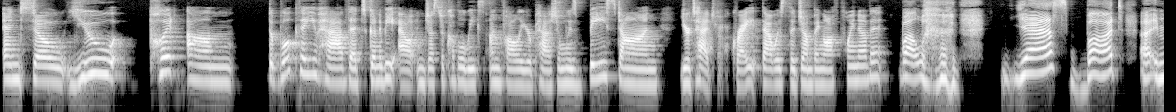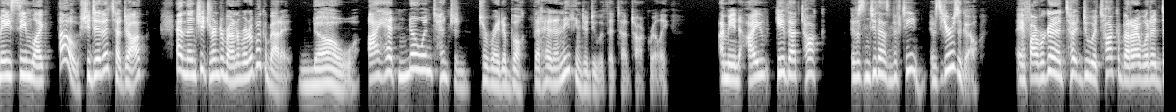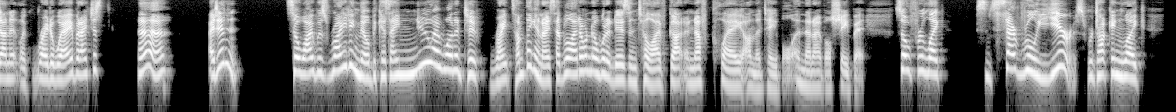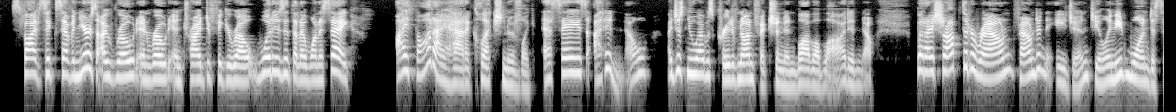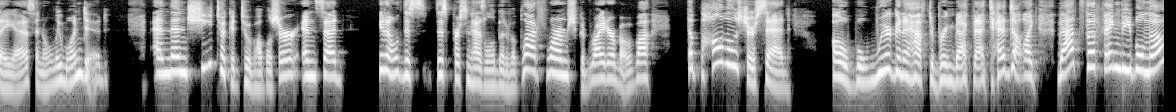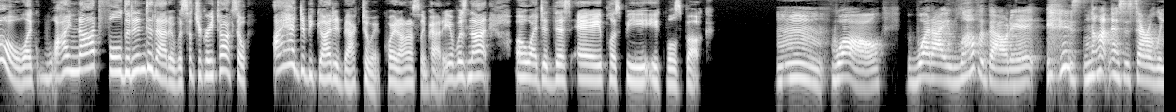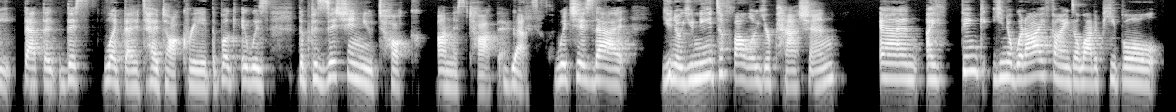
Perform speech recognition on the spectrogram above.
And so you put um, the book that you have that's going to be out in just a couple of weeks, Unfollow Your Passion, was based on your TED Talk, right? That was the jumping off point of it? Well, yes, but uh, it may seem like, oh, she did a TED Talk. And then she turned around and wrote a book about it. No, I had no intention to write a book that had anything to do with the TED Talk, really. I mean, I gave that talk, it was in 2015, it was years ago. If I were going to do a talk about it, I would have done it like right away, but I just, eh, I didn't. So I was writing though, because I knew I wanted to write something. And I said, well, I don't know what it is until I've got enough clay on the table and then I will shape it. So for like several years, we're talking like five, six, seven years, I wrote and wrote and tried to figure out what is it that I want to say. I thought I had a collection of like essays. I didn't know. I just knew I was creative nonfiction and blah, blah, blah. I didn't know. But I shopped it around, found an agent. You only need one to say yes, and only one did. And then she took it to a publisher and said, you know, this this person has a little bit of a platform. She could write her, blah, blah, blah. The publisher said, oh, well, we're going to have to bring back that TED talk. Like, that's the thing people know. Like, why not fold it into that? It was such a great talk. So I had to be guided back to it, quite honestly, Patty. It was not, oh, I did this A plus B equals book. Mm, well, what I love about it is not necessarily that the this like that TED Talk created the book. It was the position you took on this topic. Yes. Which is that, you know, you need to follow your passion and I think, you know, what I find a lot of people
